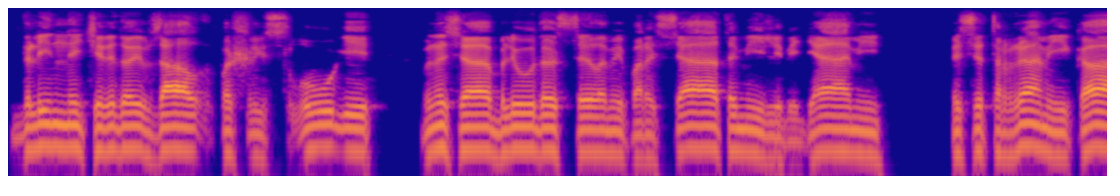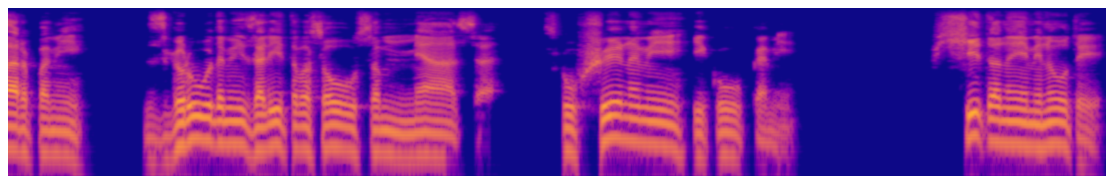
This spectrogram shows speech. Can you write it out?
длинной чередой в зал пошли слуги, внося блюда с целыми поросятами лебедями, осетрами и карпами, с грудами залитого соусом мяса, с кувшинами и кубками. В считанные минуты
